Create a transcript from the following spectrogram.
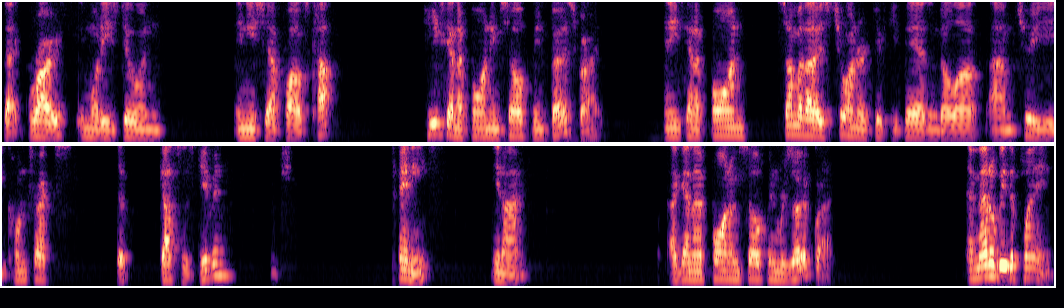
that growth in what he's doing in New South Wales Cup, he's going to find himself in first grade, and he's going to find some of those two hundred fifty thousand dollar um, two year contracts that Gus has given, pennies, you know, are going to find himself in reserve grade, and that'll be the plan.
